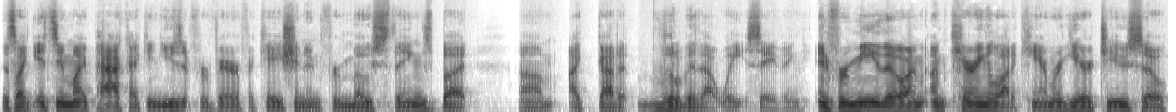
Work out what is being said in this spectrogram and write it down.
It's like it's in my pack. I can use it for verification and for most things, but um, I got a little bit of that weight saving. And for me, though, I'm, I'm carrying a lot of camera gear too. So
